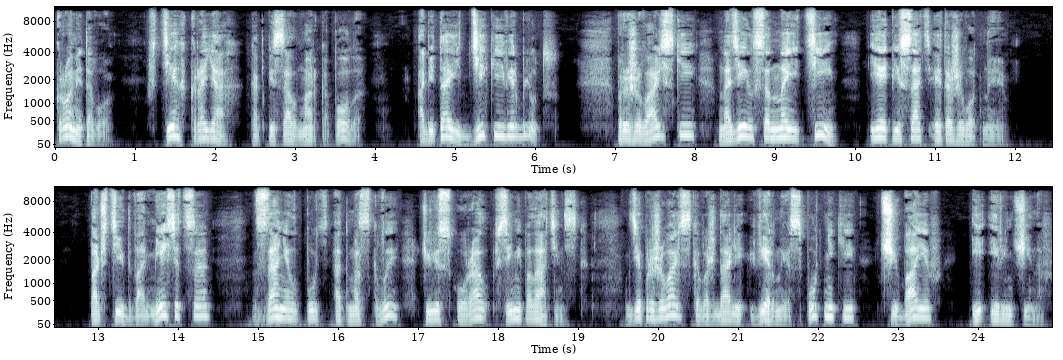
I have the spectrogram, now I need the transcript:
Кроме того, в тех краях, как писал Марко Поло, обитает дикий верблюд. Проживальский надеялся найти и описать это животное. Почти два месяца занял путь от Москвы через Урал в Семипалатинск, где Проживальского ждали верные спутники Чебаев и Иринчинов.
